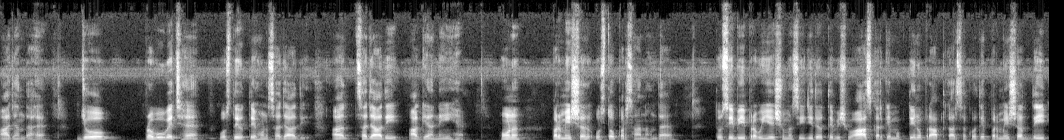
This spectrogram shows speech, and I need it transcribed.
ਆ ਜਾਂਦਾ ਹੈ। ਜੋ ਪ੍ਰਭੂ ਵਿੱਚ ਹੈ, ਉਸ ਦੇ ਉੱਤੇ ਹੁਣ ਸਜ਼ਾ ਦੀ ਸਜ਼ਾ ਦੀ ਆਗਿਆ ਨਹੀਂ ਹੈ। ਹੁਣ ਪਰਮੇਸ਼ਰ ਉਸ ਤੋਂ ਪ੍ਰਸੰਨ ਹੁੰਦਾ ਹੈ। ਤੁਸੀਂ ਵੀ ਪ੍ਰਭੂ ਯੀਸ਼ੂ ਮਸੀਹ ਜੀ ਦੇ ਉੱਤੇ ਵਿਸ਼ਵਾਸ ਕਰਕੇ ਮੁਕਤੀ ਨੂੰ ਪ੍ਰਾਪਤ ਕਰ ਸਕੋ ਤੇ ਪਰਮੇਸ਼ਰ ਦੀ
